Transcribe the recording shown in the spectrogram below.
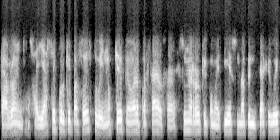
cabrón, o sea, ya sé por qué pasó esto, güey, no quiero que me vaya a pasar, o sea, es un error que cometí, es un aprendizaje, güey.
